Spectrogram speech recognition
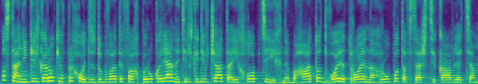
Останні кілька років приходять здобувати фах перукаря не тільки дівчата, а й хлопці. Їх небагато, двоє-троє на групу та все ж цікавляться.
